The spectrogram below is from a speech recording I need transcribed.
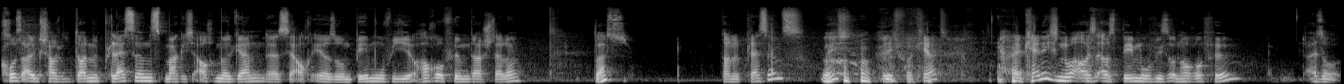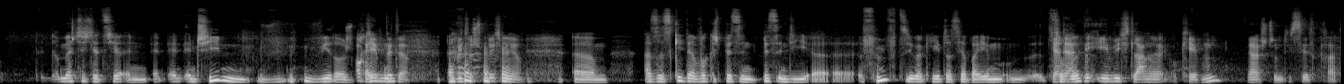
großartige Schauspieler. Donald Pleasence mag ich auch immer gern. Der ist ja auch eher so ein B-Movie-Horrorfilmdarsteller. Was? Donald Pleasence? Nicht? Bin ich verkehrt? Kenne ich nur aus, aus B-Movies und Horrorfilmen. Also, da möchte ich jetzt hier in, in, entschieden widersprechen. Okay, bitte. Widersprich mir. ähm, also es geht ja wirklich bis in, bis in die äh, 50er geht das ja bei ihm äh, zurück. Ja, der hat eine ewig lange, okay, hm? ja stimmt, ich sehe es gerade.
